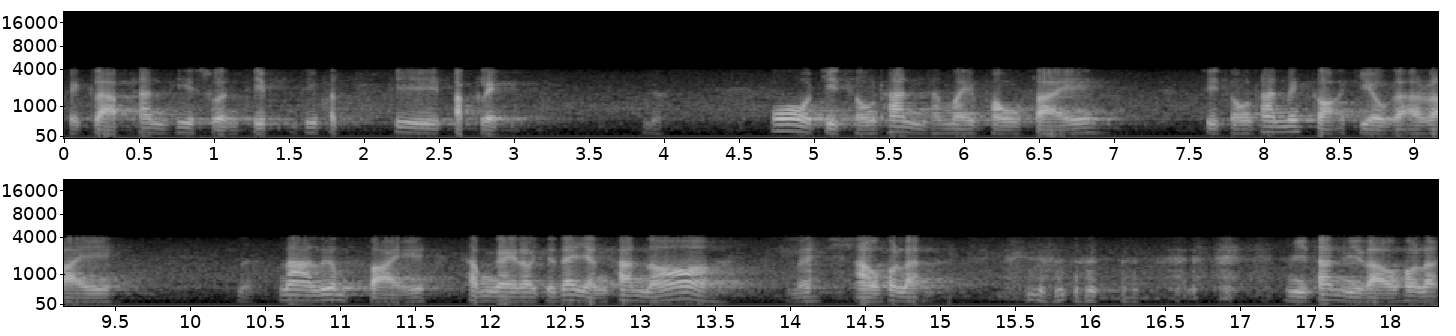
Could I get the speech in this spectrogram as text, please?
ไปกราบท่านที่สวนทิพย์ที่ ที่ปักเกร็ดโอ้จิตของท่านทำไมผ่องใส จิตของท่านไม่เกาะเกี่ยวกับอะไรหน้าเลื่อมใสทำไงเราจะได้อย่างท่านเนาะไหมเอาเขาละ มีท่านมีเราเขาละ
